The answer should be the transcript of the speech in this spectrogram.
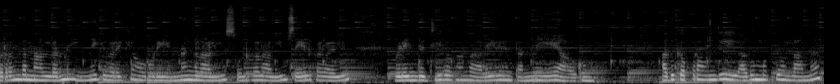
பிறந்த நாள்லேருந்து இன்னைக்கு வரைக்கும் அவருடைய எண்ணங்களாலையும் சொல்களாலையும் செயல்களாலையும் விளைந்த ஜீவகாந்த அலைகளின் தன்மையே ஆகும். அதுக்கப்புறம் வந்து அது மட்டும் இல்லாமல்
